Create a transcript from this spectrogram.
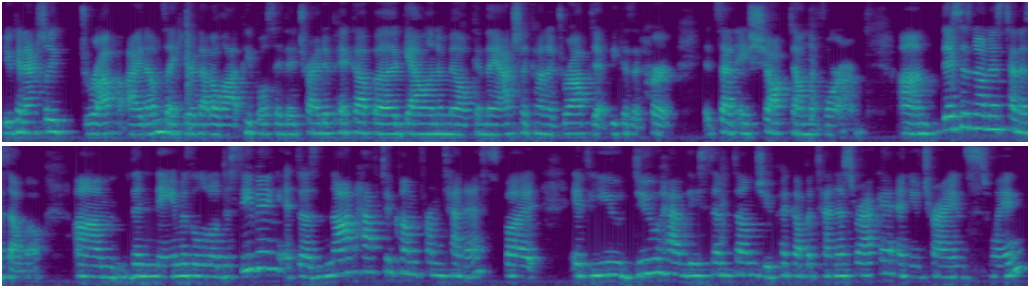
You can actually drop items. I hear that a lot. People say they tried to pick up a gallon of milk and they actually kind of dropped it because it hurt. It sent a shock down the forearm. Um, this is known as tennis elbow. Um, the name is a little deceiving. It does not have to come from tennis, but if you do have these symptoms, you pick up a tennis racket and you try and swing,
